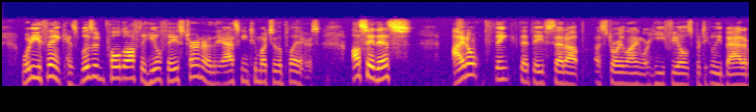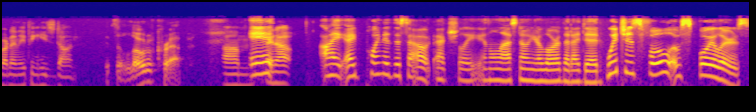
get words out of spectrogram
what do you think? Has Blizzard pulled off the heel face turn, or are they asking too much of the players? I'll say this. I don't think that they've set up a storyline where he feels particularly bad about anything he's done. It's a load of crap. Um, It- and uh, I, I pointed this out actually in the last Know Your Lore that I did, which is full of spoilers.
